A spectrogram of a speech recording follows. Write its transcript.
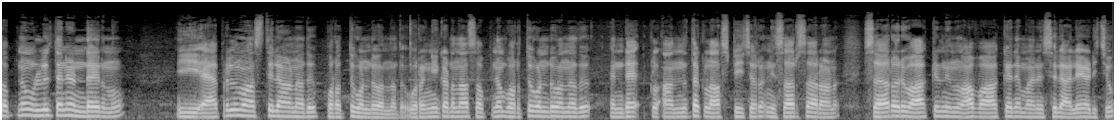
സ്വപ്നം ഉള്ളിൽ തന്നെ ഉണ്ടായിരുന്നു. ഈ ഏപ്രിൽ മാസത്തിലാണ് അത് പുറത്തു കൊണ്ടുവന്നത്. ഉറങ്ങിക്കിടന്ന ആ സ്വപ്നം പുറത്തു കൊണ്ടുവന്നത് എന്റെ അന്നത്തെ ക്ലാസ് ടീച്ചർ നിസാർ സാറാണ്. സാർ ഒരു വാക്കിൽ നിന്നും ആ വാക്ക് എന്റെ മനസ്സിൽ അലയടിച്ചു.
